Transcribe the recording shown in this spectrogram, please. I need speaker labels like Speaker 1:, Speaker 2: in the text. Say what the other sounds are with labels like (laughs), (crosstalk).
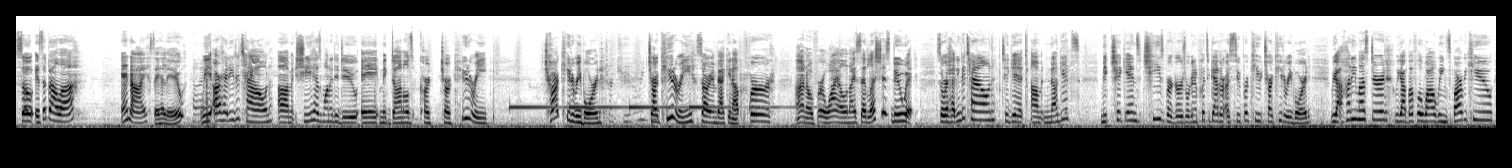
Speaker 1: So Isabella and I say hello. We are heading to town. Um, she has wanted to do a McDonald's car- charcuterie charcuterie board. Charcuterie? Charcuterie. Sorry, I'm backing up for I don't know for a while, and I said let's just do it. So we're heading to town to get um, nuggets, McChickens, cheeseburgers. We're gonna put together a super cute charcuterie board. We got honey mustard, we got Buffalo Wild Wings barbecue,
